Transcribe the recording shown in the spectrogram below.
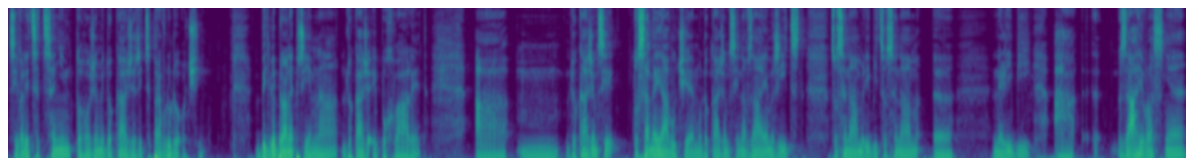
si velice cením toho, že mi dokáže říct pravdu do očí. Byť by byla nepříjemná, dokáže i pochválit a mm, dokážem si to samé já vůči jemu, dokážem si navzájem říct, co se nám líbí, co se nám uh, nelíbí a záhy vlastně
